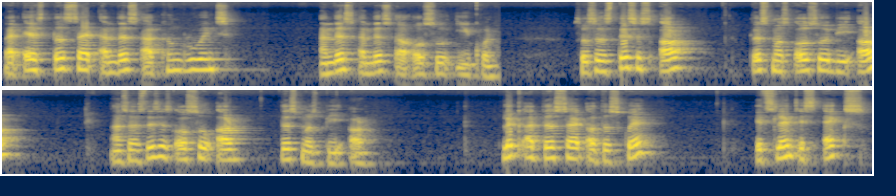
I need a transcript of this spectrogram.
That is, this side and this are congruent, and this and this are also equal. So since this is R, this must also be R, and since this is also R, this must be R. Look at this side of the square. Its length is X,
